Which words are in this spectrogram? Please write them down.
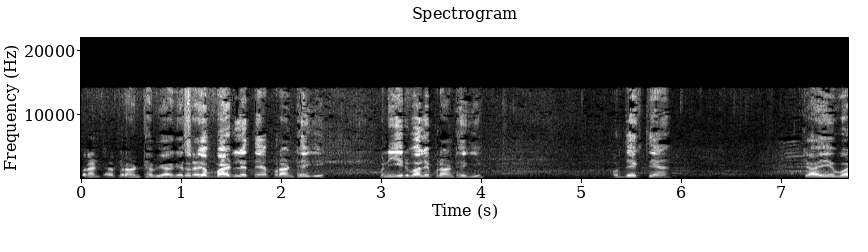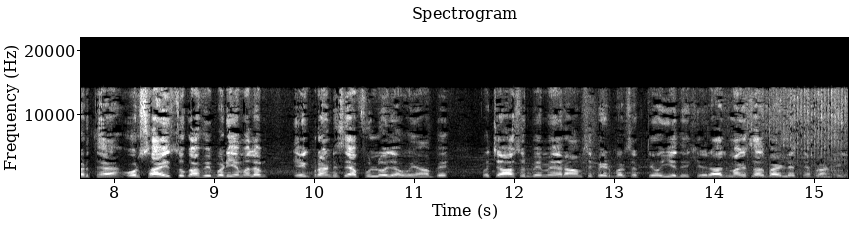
पराठा। परांठा भी आ गया जब बाइट लेते हैं परांठे की पनीर वाले परांठे की और देखते हैं क्या ये वर्थ है। और साइज़ तो काफ़ी बढ़िया मतलब एक परांठे से आप फुल हो जाओगे यहाँ पे। पचास रुपए में आराम से पेट भर सकते हो। ये देखिए राजमा के साथ बाइट लेते हैं परांठे की।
